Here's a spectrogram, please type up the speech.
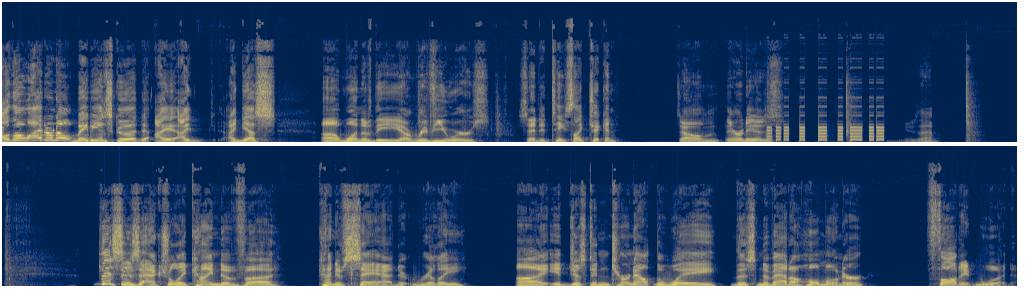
Although I don't know, maybe it's good. I I, I guess uh, one of the uh, reviewers said it tastes like chicken. So um, there it is. Use that. This is actually kind of uh, kind of sad, really. Uh, it just didn't turn out the way this Nevada homeowner thought it would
